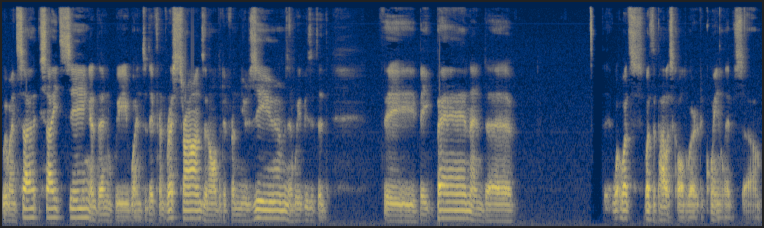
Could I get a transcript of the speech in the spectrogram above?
we went sightseeing and then we went to different restaurants and all the different museums and we visited the Big Ben and uh, what's what's the palace called where the Queen lives? Um,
